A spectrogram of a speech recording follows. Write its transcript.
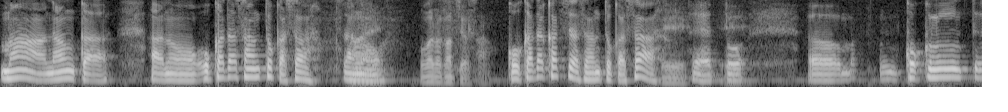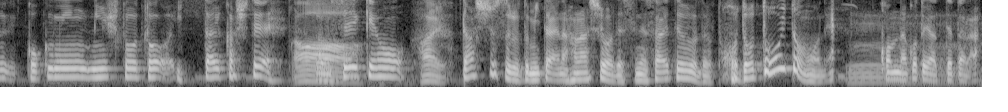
まあなんか、あの岡田さんとかさ、あの、はい岡田克也さん。岡田克也さんとかさ、えー、えー、っと、えー、国民国民民主党と一体化して政権を奪取するとみたいな話をですねされてるので程遠いと思うね。こんなことやってたら。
